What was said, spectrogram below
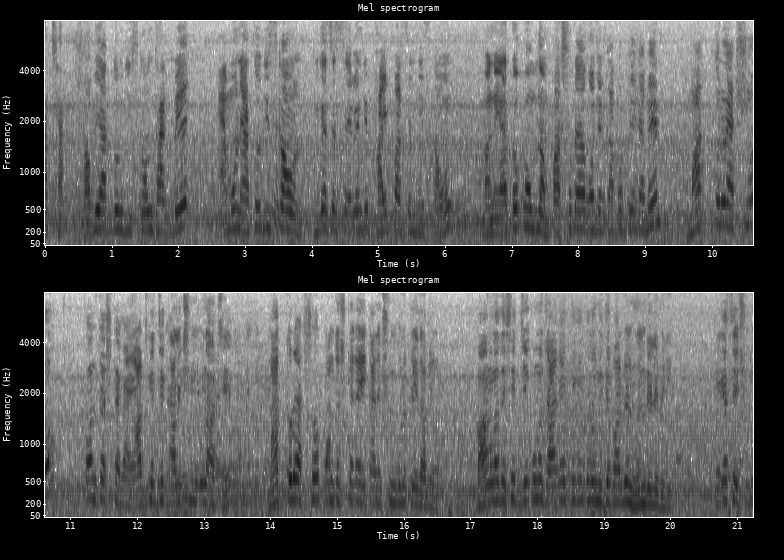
আচ্ছা। সবই একদম ডিসকাউন্ট থাকবে। এমন এত ডিসকাউন্ট ঠিক আছে সেভেন্টি ফাইভ পার্সেন্ট ডিসকাউন্ট মানে এত কম দাম পাঁচশো টাকা গজের কাপড় পেয়ে যাবেন মাত্র একশো পঞ্চাশ টাকায়। আজকের যে কালেকশনগুলো আছে মাত্র একশো পঞ্চাশ টাকায় এই কালেকশনগুলো পেয়ে যাবেন। বাংলাদেশের যে কোনো জায়গায় থেকে এগুলো নিতে পারবেন হোম ডেলিভারি ঠিক আছে? শুধু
